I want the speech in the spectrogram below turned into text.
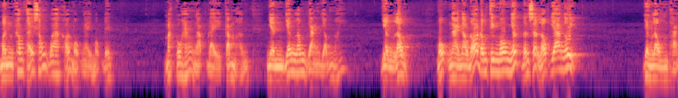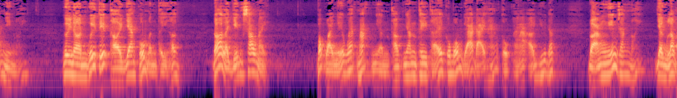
mình không thể sống qua khỏi một ngày một đêm. Mắt của hắn ngập đầy căm hận, nhìn dân long gằn giọng nói. Dân long, một ngày nào đó Đông Thiên Môn nhất định sẽ lột da ngươi. Dân long thản nhiên nói. người nên quý tiếc thời gian của mình thì hơn. Đó là chuyện sau này. Bốc Hoài Nghĩa quét mắt nhìn thật nhanh thi thể của bốn gã đại hán thuộc hạ ở dưới đất. Đoạn nghiến răng nói. Dân long,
